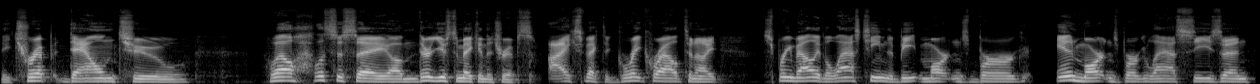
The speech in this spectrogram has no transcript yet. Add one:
the trip down to well, let's just say um, they're used to making the trips. I expect a great crowd tonight. Spring Valley, the last team to beat Martinsburg in Martinsburg last season.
